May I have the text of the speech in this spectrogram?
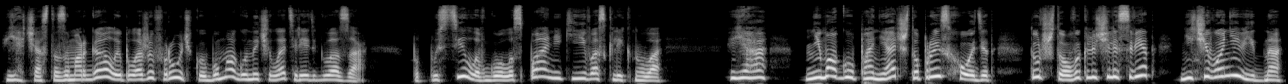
Я часто заморгала и, положив ручку и бумагу, начала тереть глаза. Подпустила в голос паники и воскликнула. «Я не могу понять, что происходит. Тут что, выключили свет? Ничего не видно».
